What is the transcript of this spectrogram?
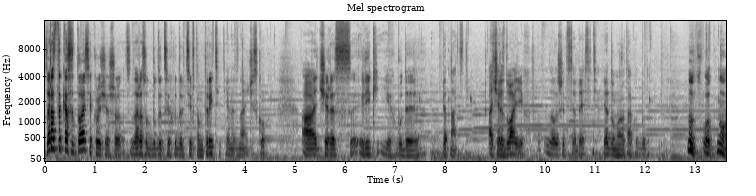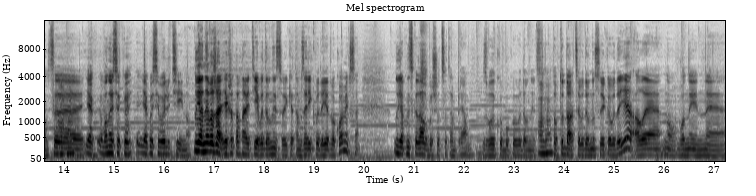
Зараз така ситуація, коротше, що зараз от буде цих видавців там 30, я не знаю чи скільки. А через рік їх буде 15. А через два їх залишиться 10. Я думаю, отак от буде. Ну, от, ну це Мгм. як воно яко- якось еволюційно. Ну я не вважаю, якщо там навіть є видавництво, яке там за рік видає два комікси, ну я б не сказав би, що це там прям з великої букви видавництво. Мгм. Тобто, да, це видавництво, яке видає, але ну вони не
